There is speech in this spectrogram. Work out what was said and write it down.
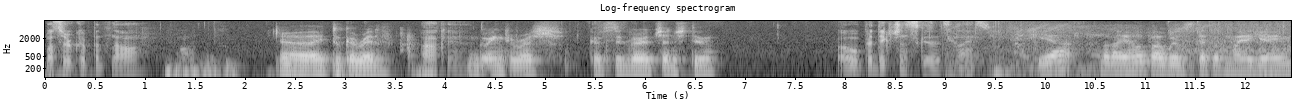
What's your equipment now? Uh, I took a rev. Okay. I'm going to rush because Silver changed too. Oh, prediction skills, nice. Yeah, but I hope I will step up my game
